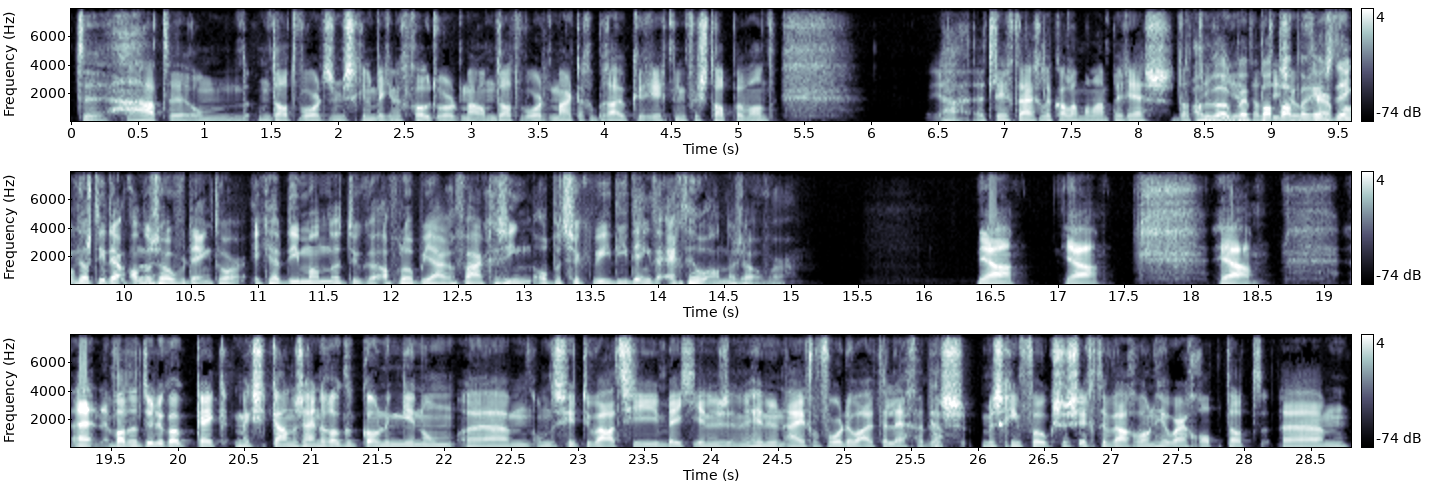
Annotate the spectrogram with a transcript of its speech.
te haten, om, om dat woord is misschien een beetje een groot woord, maar om dat woord maar te gebruiken richting Verstappen. Want ja, het ligt eigenlijk allemaal aan Perez. Dat Alhoewel ik bij dat papa Perez denk dat hij daar anders over denkt hoor. Ik heb die man natuurlijk de afgelopen jaren vaak gezien op het circuit. Die denkt er echt heel anders over. Ja, ja, ja. En wat natuurlijk ook, kijk, Mexicanen zijn er ook een koningin om, um, om de situatie een beetje in hun, in hun eigen voordeel uit te leggen. Ja. Dus misschien focussen zich er wel gewoon heel erg op dat um,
